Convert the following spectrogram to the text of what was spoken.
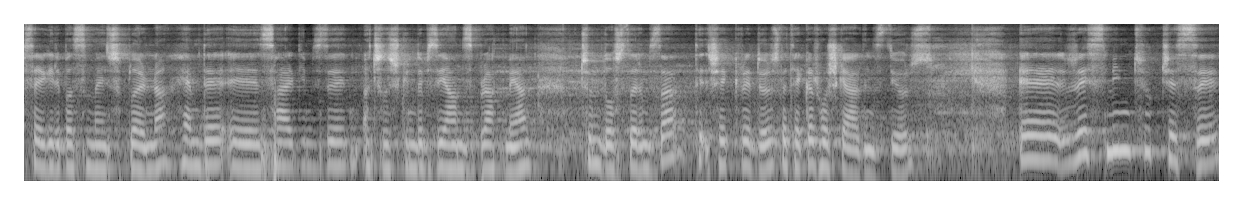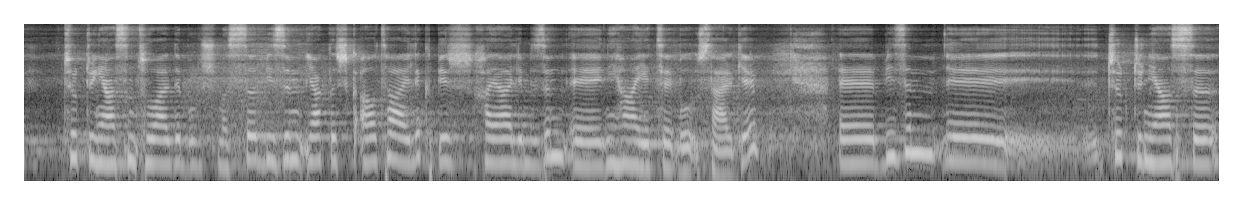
sevgili basın mensuplarına hem de e, sergimizin açılış günde bizi yalnız bırakmayan tüm dostlarımıza teşekkür ediyoruz ve tekrar hoş geldiniz diyoruz. E, resmin Türkçesi, Türk dünyasının tuvalde buluşması bizim yaklaşık 6 aylık bir hayalimizin e, nihayeti bu sergi. E, bizim e, Türk dünyası,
